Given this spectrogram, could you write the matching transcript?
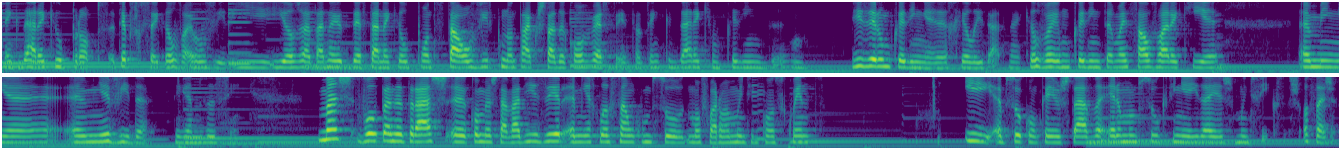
Tenho que dar aqui o props, até porque sei que ele vai ouvir e, e ele já está na, deve estar naquele ponto, se está a ouvir, que não está a gostar da conversa, então tenho que dar aqui um bocadinho de. dizer um bocadinho a realidade, não é? Que ele veio um bocadinho também salvar aqui a, a, minha, a minha vida, digamos assim. Mas, voltando atrás, eh, como eu estava a dizer, a minha relação começou de uma forma muito inconsequente e a pessoa com quem eu estava era uma pessoa que tinha ideias muito fixas. Ou seja,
